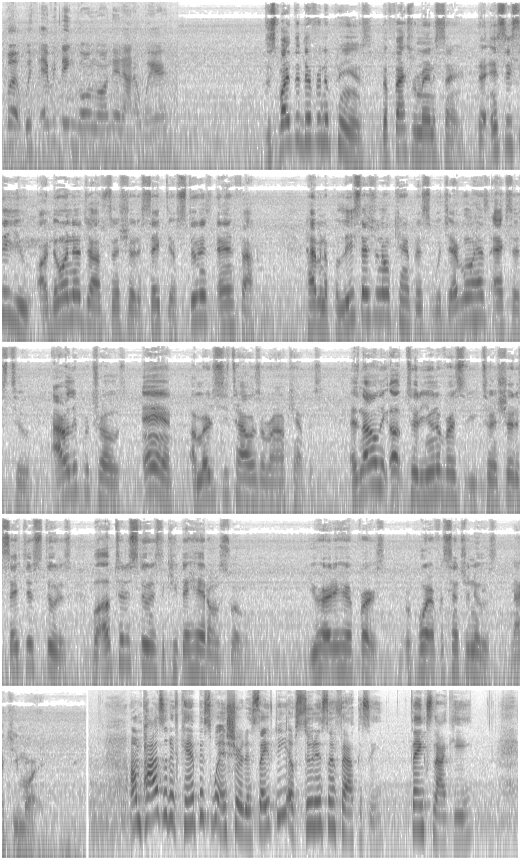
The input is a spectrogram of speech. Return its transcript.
but with everything going on, they're not aware. Despite the different opinions, the facts remain the same. The NCCU are doing their jobs to ensure the safety of students and faculty. Having a police station on campus, which everyone has access to, hourly patrols, and emergency towers around campus. It's not only up to the university to ensure the safety of students, but up to the students to keep their head on the swivel. You heard it here first. Reporting for Central News, Nike Martin. I'm positive campus will ensure the safety of students and faculty. Thanks, Nike.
